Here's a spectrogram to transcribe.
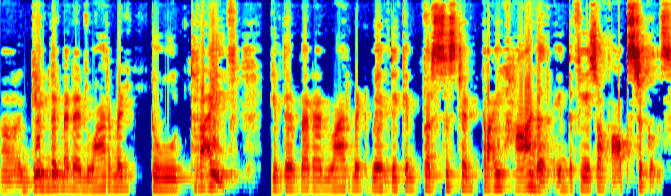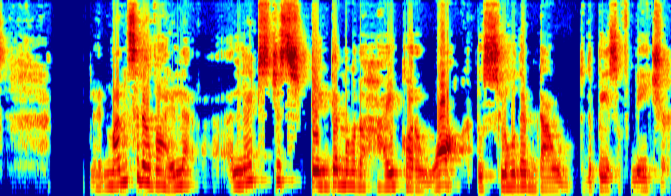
uh, give them an environment to thrive, give them an environment where they can persist and try harder in the face of obstacles. And once in a while, let's just take them on a hike or a walk to slow them down to the pace of nature.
